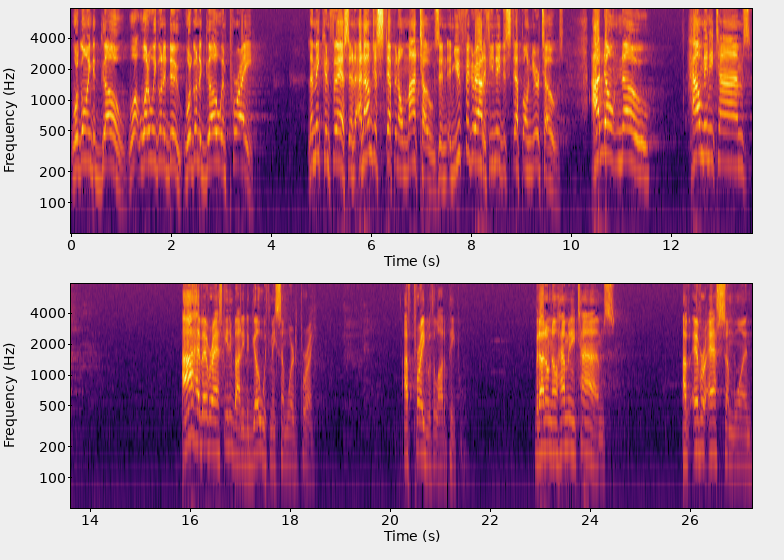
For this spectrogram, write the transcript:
We're going to go. What, what are we going to do? We're going to go and pray. Let me confess, and, and I'm just stepping on my toes, and, and you figure out if you need to step on your toes. I don't know how many times I have ever asked anybody to go with me somewhere to pray. I've prayed with a lot of people. But I don't know how many times I've ever asked someone,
